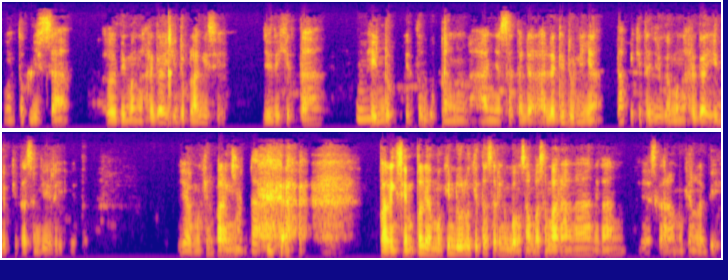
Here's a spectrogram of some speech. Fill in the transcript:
untuk bisa lebih menghargai hidup lagi sih. Jadi kita Hmm. Hidup itu bukan hanya sekedar ada di dunia, tapi kita juga menghargai hidup kita sendiri gitu. Ya mungkin paling paling simpel ya mungkin dulu kita sering buang sampah sembarangan ya kan. Ya sekarang mungkin lebih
